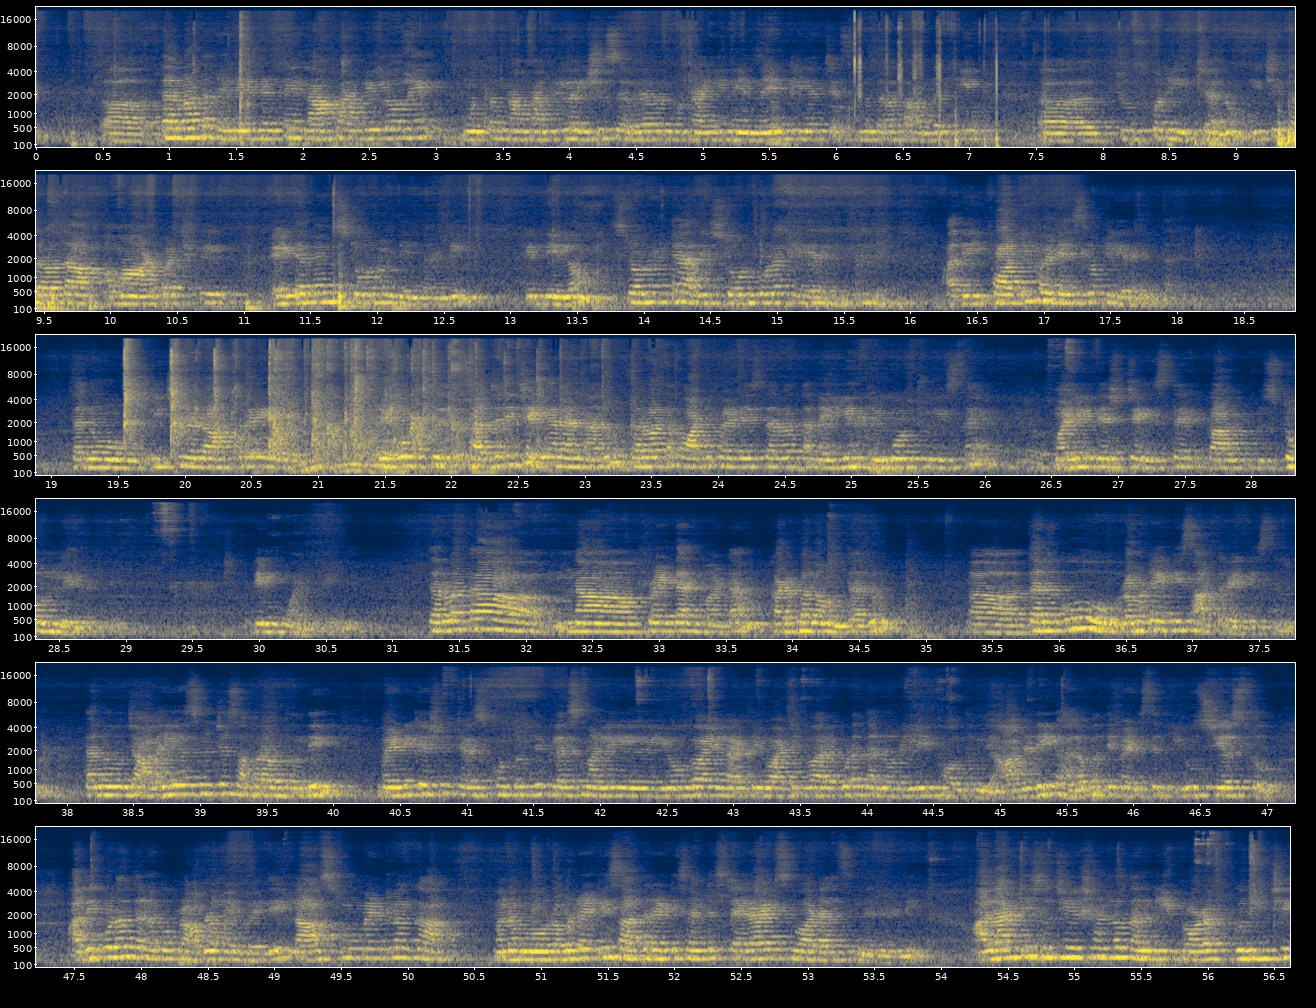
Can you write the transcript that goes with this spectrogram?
తర్వాత నేను ఏంటంటే నా ఫ్యామిలీలోనే మొత్తం నా ఫ్యామిలీలో ఇష్యూస్ ఎవరెవరికి ఉన్నాయి. నేను నేను క్లియర్ చేసుకున్న తర్వాత అందరికీ చూసుకొని ఇచ్చాను. ఇచ్చిన తర్వాత మా ఆడపడికి ఎయిట్ ఎంఎం స్టోన్ ఉండింది. కిడ్నీలో స్టోన్ ఉంటే అది స్టోన్ కూడా క్లియర్ అయింది అది ఫార్టీ ఫైవ్ డేస్లో క్లియర్ అయింది తను ఇచ్చిన డాక్టరే రిపోర్ట్స్ సర్జరీ చేయాలన్నారు. తర్వాత ఫార్టీ ఫైవ్ డేస్ తర్వాత తను వెళ్ళి రిపోర్ట్ చూపిస్తే మళ్ళీ టెస్ట్ చేయిస్తే స్టోన్ లేదు. రిమూవ్ అయిపోయింది తర్వాత నా ఫ్రెండ్ అనమాట కడపలో ఉంటారు. తనకు రొమటైటిస్ ఆర్థరైటిస్ అనమాట తను చాలా ఇయర్స్ నుంచి సఫర్ అవుతుంది. మెడికేషన్ చేసుకుంటుంది ప్లస్ మళ్ళీ యోగా ఇలాంటి వాటి ద్వారా కూడా తను రిలీఫ్ అవుతుంది. ఆల్రెడీ అలోపతి మెడిసిన్ యూజ్ చేస్తూ. అది కూడా తనకు ప్రాబ్లం అయిపోయింది. లాస్ట్ మూమెంట్లో ఇంకా మనము రొమటైటిస్ ఆర్థరైటిస్ అంటే స్టెరాయిడ్స్ వాడాల్సిందేనండి. అలాంటి సిచ్యుయేషన్లో తనకి ఈ ప్రోడక్ట్ గురించి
